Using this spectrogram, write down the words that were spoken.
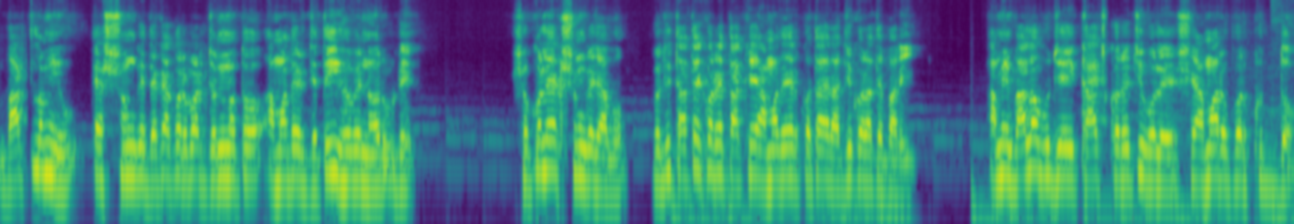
বার্তলমিউ এর সঙ্গে দেখা করবার জন্য তো আমাদের যেতেই হবে নরউডে। সকলে একসঙ্গে যাব, যদি তাতে করে তাকে আমাদের কথায় রাজি করাতে পারি। আমি ভালো বুঝে এই কাজ করেছি বলে সে আমার উপর ক্ষুব্ধ।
